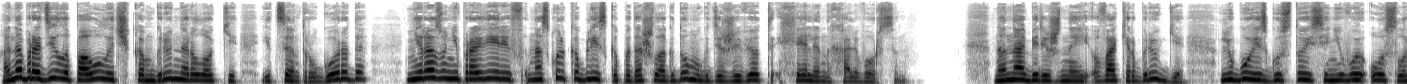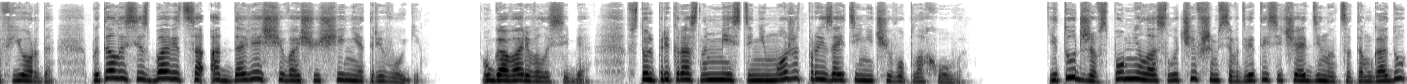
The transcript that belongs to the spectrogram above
Она бродила по улочкам Грюнерлокки и центру города, ни разу не проверив, насколько близко подошла к дому, где живет Хелен Хальворсен. На набережной Вакербрюгге, любуясь густой синевой Осло фьорда, пыталась избавиться от давящего ощущения тревоги. Уговаривала себя, в столь прекрасном месте не может произойти ничего плохого. И тут же вспомнила о случившемся в 2011 году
